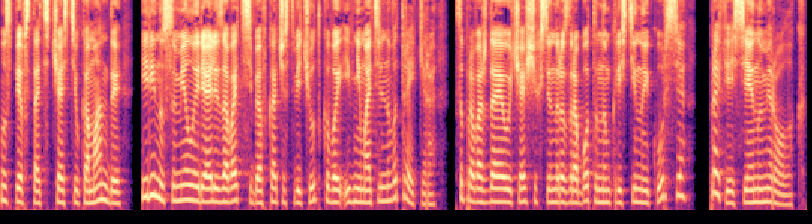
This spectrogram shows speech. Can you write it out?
Успев стать частью команды, Ирина сумела реализовать себя в качестве чуткого и внимательного трекера, сопровождая учащихся на разработанном Кристиной курсе «Профессия нумеролог».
